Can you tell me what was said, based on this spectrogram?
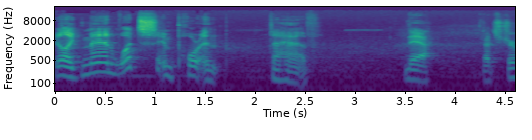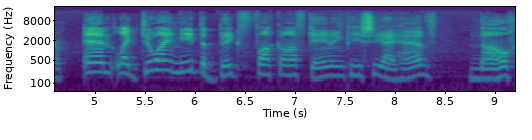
You're like, man, what's important to have? Yeah. That's true. And like, do I need the big fuck off gaming PC I have? No.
